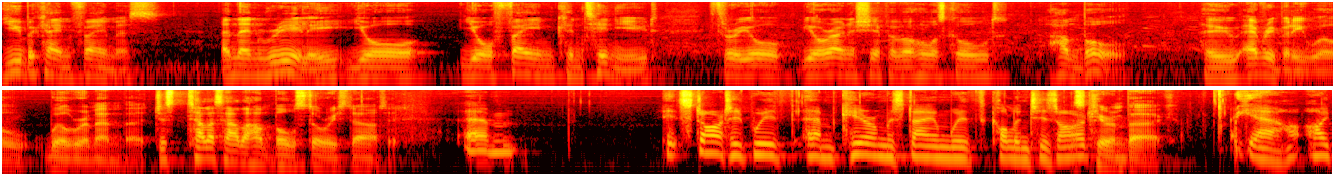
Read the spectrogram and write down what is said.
you became famous, and then really your your fame continued through your, your ownership of a horse called Hunt Ball, who everybody will will remember. Just tell us how the Hunt Ball story started. Um, it started with um, Kieran was down with Colin It's Kieran Burke. Yeah, I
